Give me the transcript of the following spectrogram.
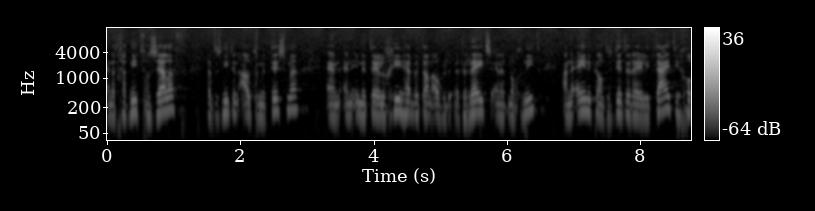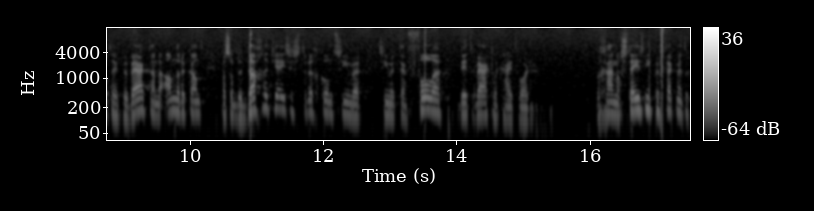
En dat gaat niet vanzelf. Dat is niet een automatisme. En, en in de theologie hebben we het dan over de, het reeds en het nog niet. Aan de ene kant is dit de realiteit die God heeft bewerkt. Aan de andere kant, pas op de dag dat Jezus terugkomt, zien we, zien we ten volle dit werkelijkheid worden. We gaan nog steeds niet perfect met. Er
